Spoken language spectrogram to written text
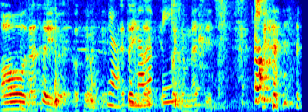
Oh, that's how you do it. Okay, okay. Yeah, I thought you like it's like a message.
